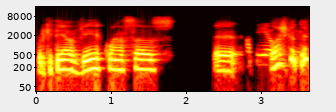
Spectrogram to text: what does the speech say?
porque tem a ver com essas é, apelo, eu acho que até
